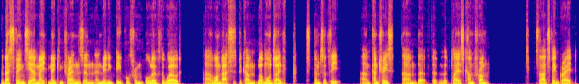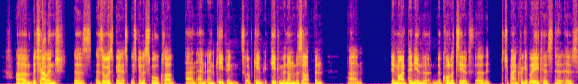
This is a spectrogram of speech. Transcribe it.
the best things, yeah, make, making friends and, and meeting people from all over the world. Uh, Wombats has become a lot more diverse in terms of the um, countries um, that, that, the players come from. So that's been great. Um, the challenge has has always been it's, it's been a small club and, and, and keeping sort of keep, keeping the numbers up and um, in my opinion the the quality of uh, the Japan Cricket League has, has,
